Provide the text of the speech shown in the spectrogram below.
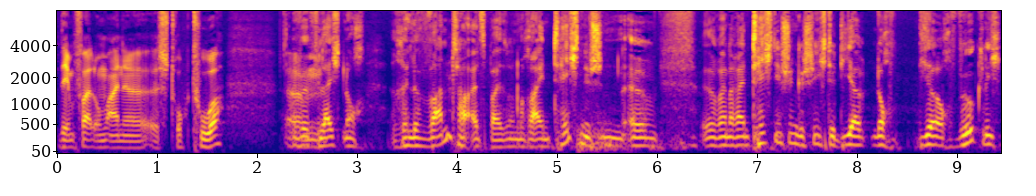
dem Fall um eine äh, Struktur. Ähm, vielleicht noch relevanter als bei so einer rein technischen, äh, einer rein technischen Geschichte, die ja noch, die ja auch wirklich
